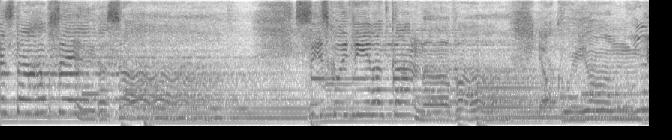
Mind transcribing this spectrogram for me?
Kes tahab, seega saab. siis, kui tiivad kannavad ja kui on juured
